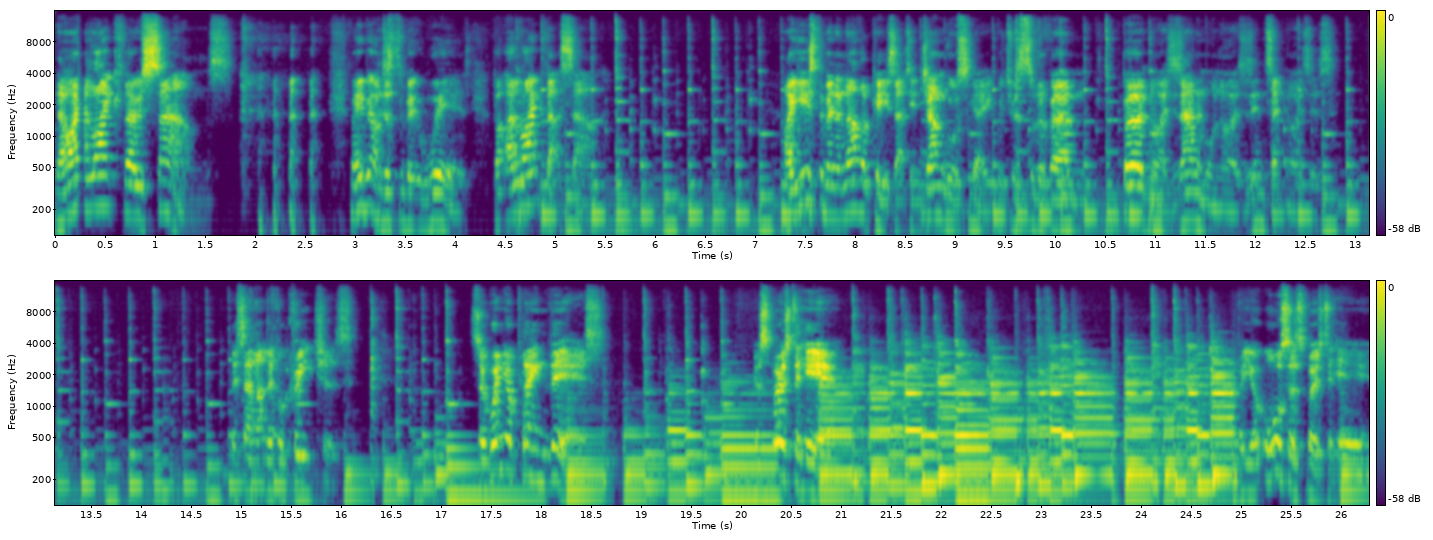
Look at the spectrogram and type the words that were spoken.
Now I like those sounds. Maybe I'm just a bit weird, but I like that sound. I used them in another piece actually, Junglescape, which was sort of um, bird noises, animal noises, insect noises. They sound like little creatures. So when you're playing this, you're supposed to hear, but you're also supposed to hear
